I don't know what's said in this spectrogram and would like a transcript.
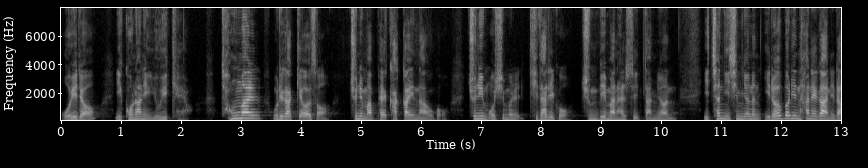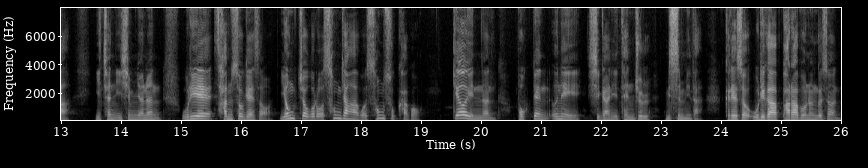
오히려 이 고난이 유익해요. 정말 우리가 깨어서 주님 앞에 가까이 나오고 주님 오심을 기다리고 준비만 할 수 있다면 2020년은 잃어버린 한 해가 아니라 2020년은 우리의 삶 속에서 영적으로 성장하고 성숙하고 깨어있는 복된 은혜의 시간이 된 줄 믿습니다. 그래서 우리가 바라보는 것은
